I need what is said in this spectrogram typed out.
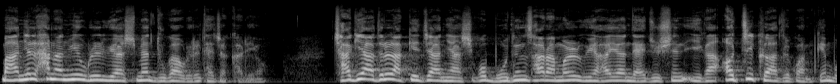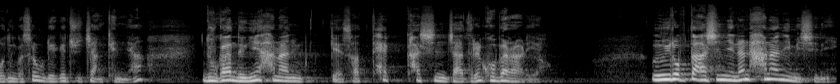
만일 하나님이 우리를 위하시면 누가 우리를 대적하리요? 자기 아들을 아끼지 아니하시고 모든 사람을 위하여 내주신 이가 어찌 그 아들과 함께 모든 것을 우리에게 주지 않겠냐? 누가 능히 하나님께서 택하신 자들을 고발하리요? 의롭다 하신 이는 하나님이시니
